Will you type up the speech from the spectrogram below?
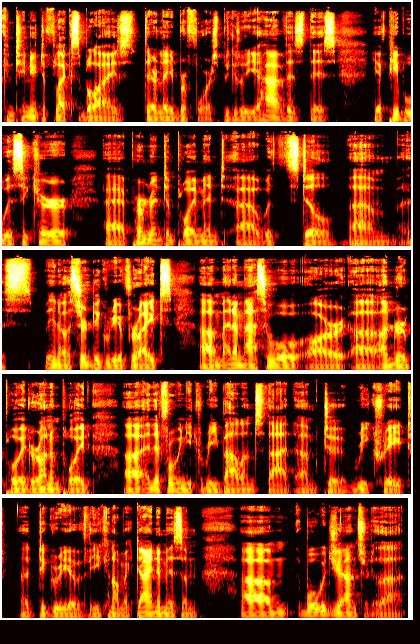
continue to flexibilize their labor force because what you have is this you have people with secure uh, permanent employment uh, with still um, a, you know a certain degree of rights um, and a mass who are uh, underemployed or unemployed uh, and therefore we need to rebalance that um, to recreate a degree of economic dynamism. Um, what would you answer to that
